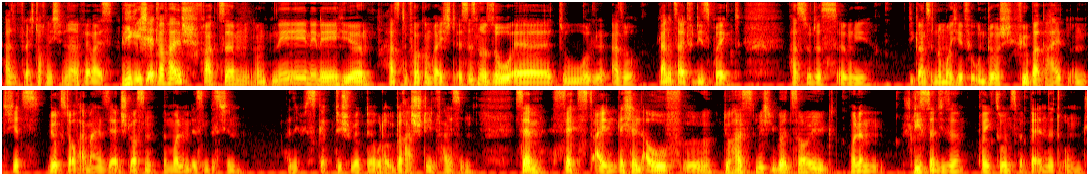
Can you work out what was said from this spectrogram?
Also vielleicht doch nicht, ja, wer weiß. Liege ich etwa falsch? fragt Sam. Und nee, nee, nee, hier hast du vollkommen recht. Es ist nur so, äh, du, also lange Zeit für dieses Projekt hast du das irgendwie die ganze Nummer hier für undurchführbar gehalten und jetzt wirkst du auf einmal sehr entschlossen. Mollem ist ein bisschen, weiß nicht, skeptisch wirkt er oder überrascht jedenfalls und Sam setzt ein Lächeln auf, äh, du hast mich überzeugt. Mollem schließt dann diese Projektion, es wird beendet und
